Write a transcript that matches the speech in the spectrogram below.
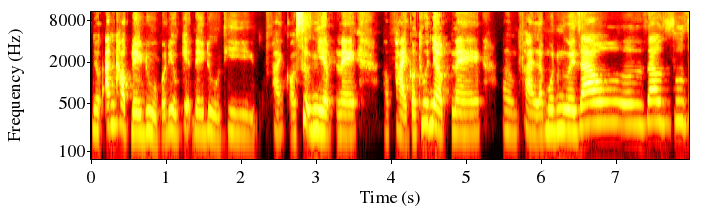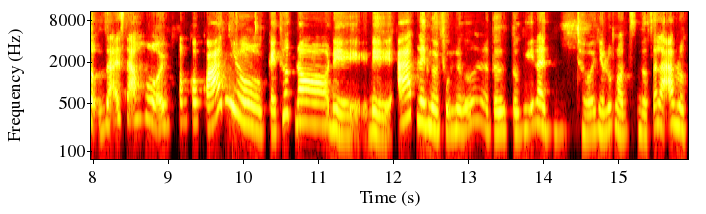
được ăn học đầy đủ, có điều kiện đầy đủ thì phải có sự nghiệp này, ờ, phải có thu nhập này, Ờ, phải là một người giao giao du rộng rãi xã hội, không có quá nhiều cái thước đo để để áp lên người phụ nữ. Tôi tôi nghĩ là trời ơi, nhiều lúc nó, nó rất là áp lực.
